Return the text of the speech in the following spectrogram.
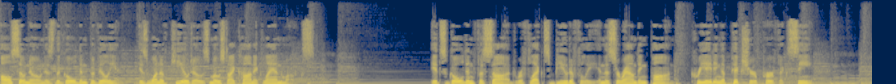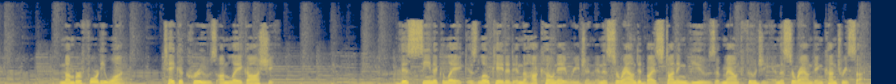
also known as the Golden Pavilion, is one of Kyoto's most iconic landmarks. Its golden facade reflects beautifully in the surrounding pond, creating a picture-perfect scene. Number 41. Take a cruise on Lake Ashi. This scenic lake is located in the Hakone region and is surrounded by stunning views of Mount Fuji and the surrounding countryside.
